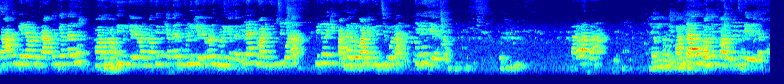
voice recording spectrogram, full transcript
ప్రార్థనకి వెళ్ళేవాడు ప్రార్థనకి వెళ్తారు. మా మసీదుకి వెళ్ళేవాడు మసీదుకి వెళ్తారు. గుళ్ళకి వెళ్ళేవాడు గుళ్ళకి వెళ్తారు. ఇలాంటి వాటి గురించి కూడా పిల్లలకి పండగలు వాటి గురించి కూడా తెలియజేస్తాం. తర్వాత బంధాలు బంధుత్వాల గురించి తెలియజేస్తాం.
